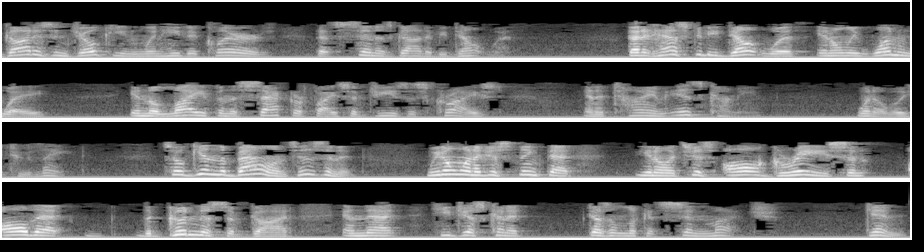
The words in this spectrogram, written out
God isn't joking when he declares that sin has got to be dealt with. That it has to be dealt with in only one way in the life and the sacrifice of Jesus Christ, and a time is coming when it will be too late. So again, the balance, isn't it? We don't want to just think that you know, it's just all grace and all that, the goodness of God, and that He just kind of doesn't look at sin much. Again,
